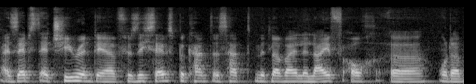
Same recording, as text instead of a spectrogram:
also selbst Ed Sheeran, der für sich selbst bekannt ist, hat mittlerweile live auch äh, oder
